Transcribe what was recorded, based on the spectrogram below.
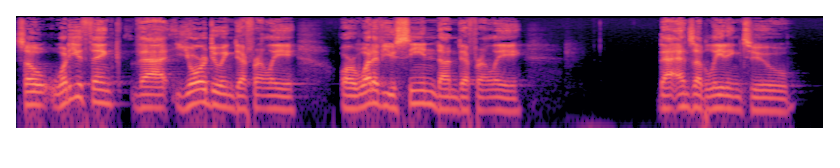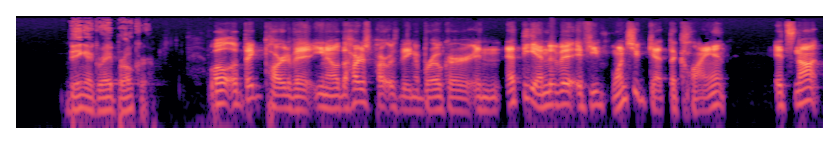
So, what do you think that you're doing differently, or what have you seen done differently that ends up leading to being a great broker? Well, a big part of it, you know, the hardest part with being a broker, and at the end of it, if you once you get the client, it's not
